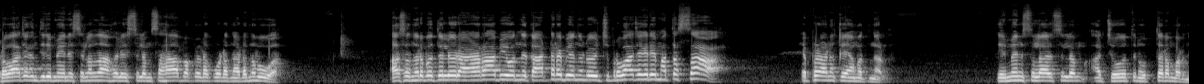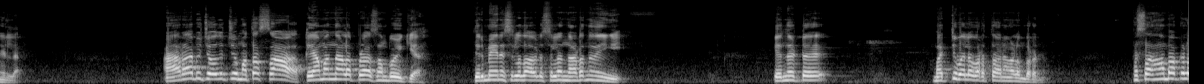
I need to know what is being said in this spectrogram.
പ്രവാചകൻ തിരുമേനി സല്ലല്ലാഹു അലൈഹി സ്വലം സഹാബക്കളുടെ കൂടെ നടന്നു പോവുക. ആ സന്ദർഭത്തിൽ ഒരു അറാബി വന്ന് കാട്ടറബി എന്ന് ചോദിച്ചു പ്രവാചകരെ മത്തസ്സ എപ്പോഴാണ് ക്യാമത്ത് നാൾ? തിരുമേനി സല്ലല്ലാഹു അലൈഹി വസല്ലം ആ ചോദ്യത്തിന് ഉത്തരം പറഞ്ഞില്ല. അറാബി ചോദിച്ചു മത്തസ്സ ക്യാമത്ത് നാൾ എപ്പോഴാണ് സംഭവിക്കുക? തിരുമേനി സല്ലല്ലാഹു അലൈഹി വസല്ലം നടന്നു നീങ്ങി. എന്നിട്ട് മറ്റു പല വർത്തമാനങ്ങളും പറഞ്ഞു. അപ്പോൾ സഹാബാക്കൾ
